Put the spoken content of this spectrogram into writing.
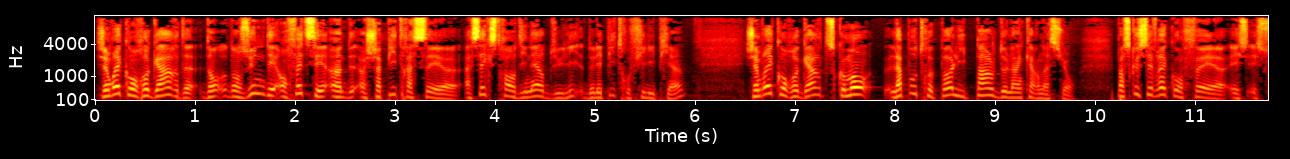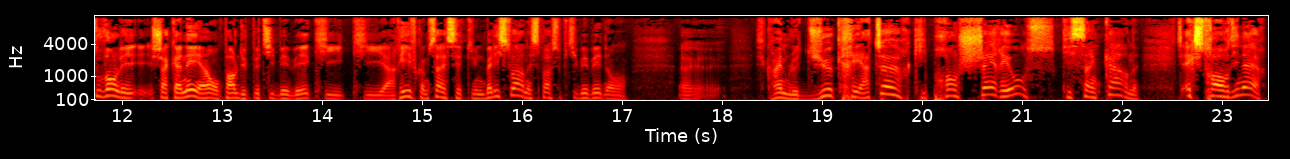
j'aimerais qu'on regarde dans, une des. En fait, c'est un, chapitre assez, euh, assez extraordinaire du, de l'Épître aux Philippiens. J'aimerais qu'on regarde comment l'apôtre Paul il parle de l'incarnation, parce que c'est vrai qu'on fait et, souvent chaque année, hein, on parle du petit bébé qui, qui arrive comme ça, et c'est une belle histoire, n'est-ce pas, ce petit bébé dans c'est quand même le Dieu créateur qui prend chair et os, qui s'incarne. C'est extraordinaire.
